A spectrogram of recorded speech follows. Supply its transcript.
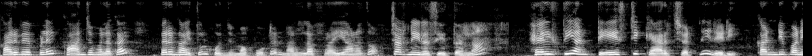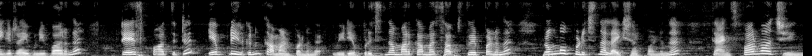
கருவேப்பிலை காஞ்ச மிளகாய் பெருங்காயத்தூள் கொஞ்சமாக போட்டு நல்லா ஃப்ரை ஆனதும் சட்னியில் சேர்த்துடலாம் healthy and tasty carrot chutney ready கண்டிப்பாக நீங்கள் ட்ரை பண்ணி பாருங்கள் டேஸ்ட் பார்த்துட்டு எப்படி இருக்குன்னு கமெண்ட் பண்ணுங்கள் வீடியோ பிடிச்சிருந்தா மறக்காமல் சப்ஸ்கிரைப் பண்ணுங்கள் ரொம்ப பிடிச்சிருந்தா லைக் ஷேர் பண்ணுங்கள் தேங்க்ஸ் ஃபார் வாட்சிங்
